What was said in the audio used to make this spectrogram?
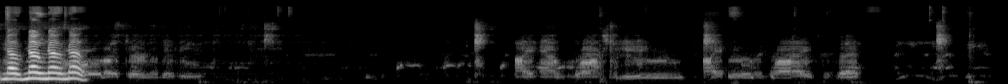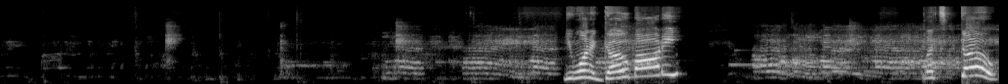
No, no, no, no. You want to go, Baldi? Let's go.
